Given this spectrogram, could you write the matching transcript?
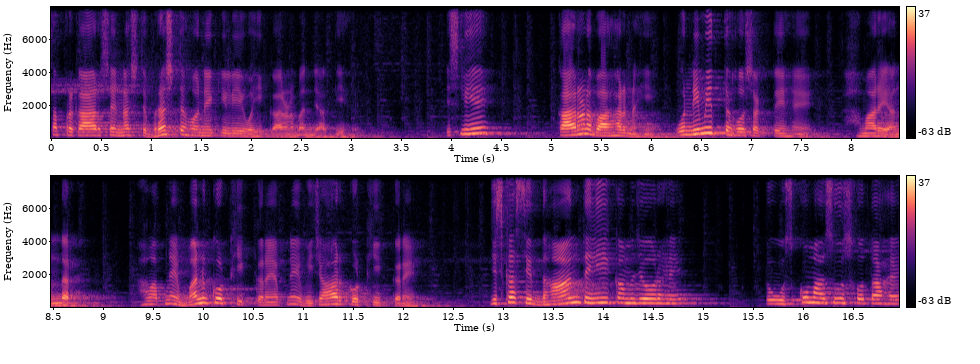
सब प्रकार से नष्ट भ्रष्ट होने के लिए वही कारण बन जाती है। इसलिए कारण बाहर नहीं, वो निमित्त हो सकते हैं, हमारे अंदर है। हम अपने मन को ठीक करें, अपने विचार को ठीक करें। जिसका सिद्धांत ही कमज़ोर है तो उसको महसूस होता है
